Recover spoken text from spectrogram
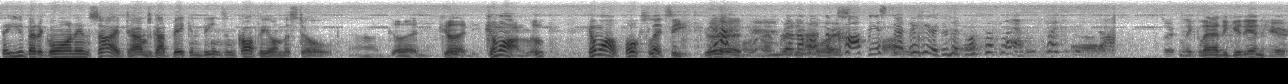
Say, you'd better go on inside. Tom's got bacon, beans, and coffee on the stove. Oh, good, good. Come on, Luke. Come on, folks, let's eat. Good. I'm ready Gonna hope for the it. coffee is better here than it was at last. Certainly glad to get in here.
